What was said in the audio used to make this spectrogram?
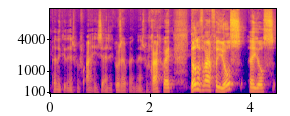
ben ik ineens mijn, ah, hier zijn ze, ik was even ineens mijn vraag kwijt. Dan een vraag van Jos. Eh, Jos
